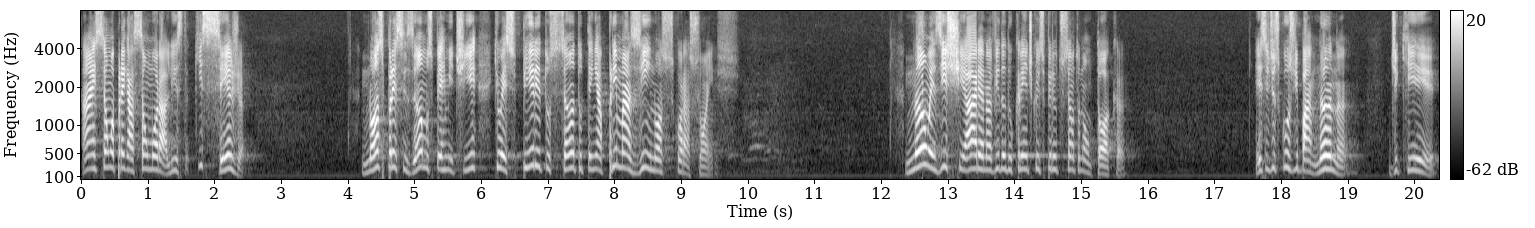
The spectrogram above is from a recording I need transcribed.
Ah, isso é uma pregação moralista. Que seja. Nós precisamos permitir que o Espírito Santo tenha primazia em nossos corações. Não existe área na vida do crente que o Espírito Santo não toca. Esse discurso de banana, de que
